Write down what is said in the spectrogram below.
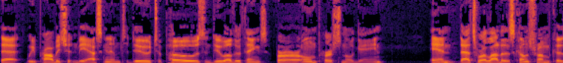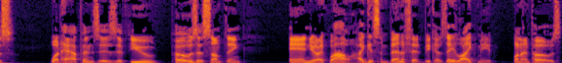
that we probably shouldn't be asking them to do, to pose and do other things for our own personal gain. And that's where a lot of this comes from because what happens is if you pose as something and you're like, wow, I get some benefit because they like me when I pose,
